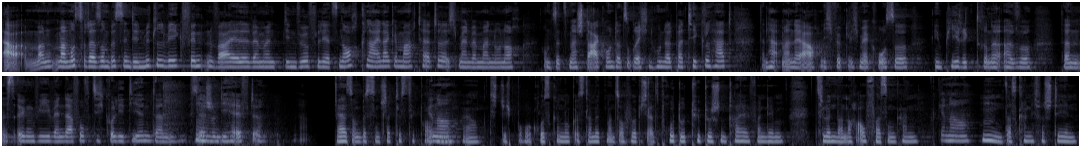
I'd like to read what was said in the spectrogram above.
man, man musste da so ein bisschen den Mittelweg finden, weil wenn man den Würfel jetzt noch kleiner gemacht hätte, ich meine, wenn man nur noch um es jetzt mal stark runterzubrechen, 100 Partikel hat, dann hat man ja auch nicht wirklich mehr große Empirik drinne. Also dann ist irgendwie, wenn da 50 kollidieren, dann ist mhm. ja schon die Hälfte. Ja. so ein bisschen Statistik braucht genau. man. Ja, Stichprobe groß genug ist, damit man es auch wirklich als prototypischen Teil von dem Zylinder noch auffassen kann. Genau. Hm, das kann ich verstehen.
